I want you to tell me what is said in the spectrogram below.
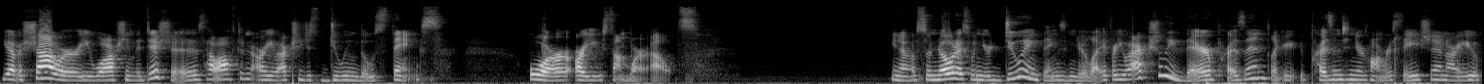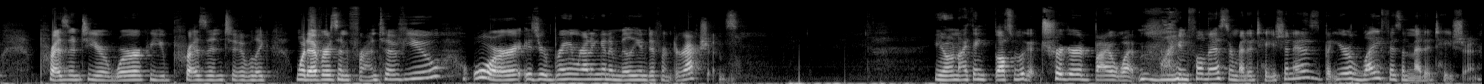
you have a shower, are you washing the dishes? How often are you actually just doing those things, or are you somewhere else? You know so notice when you're doing things in your life are you actually there present? Like are you present in your conversation? Are you present to your work? Are you present to like whatever's in front of you? Or is your brain running in a million different directions? You know and i think lots of people get triggered by what mindfulness or meditation is but your life is a meditation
